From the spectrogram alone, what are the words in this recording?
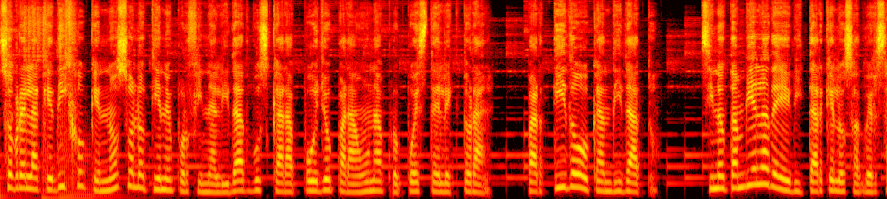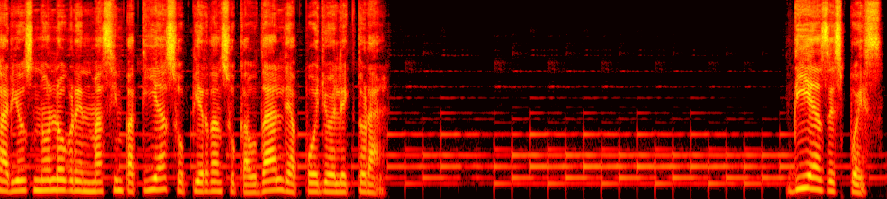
sobre la que dijo que no solo tiene por finalidad buscar apoyo para una propuesta electoral, partido o candidato, sino también la de evitar que los adversarios no logren más simpatías o pierdan su caudal de apoyo electoral. Días después,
